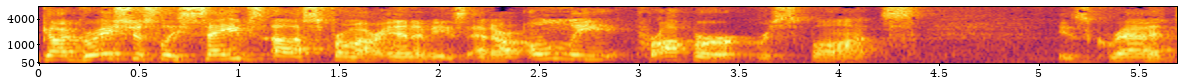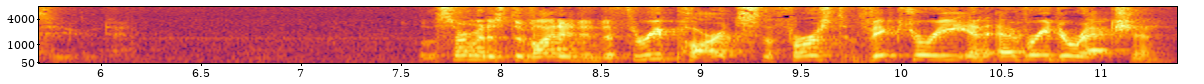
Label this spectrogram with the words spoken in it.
God graciously saves us from our enemies, and our only proper response is gratitude. Well, the sermon is divided into three parts. The first, victory in every direction.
